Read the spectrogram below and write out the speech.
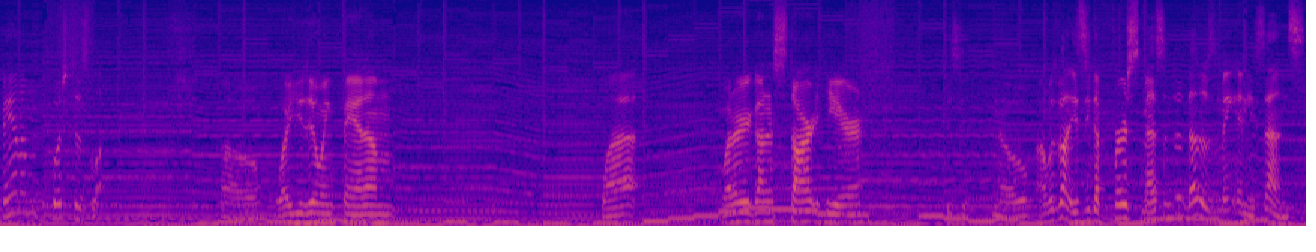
Phantom pushed his luck. oh, what are you doing, Phantom? What? What are you gonna start here? Is it, no. I was about, is he the first messenger? That doesn't make any sense.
